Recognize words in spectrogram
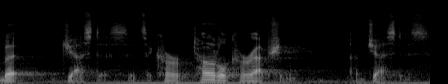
but justice. It's a cor- total corruption of justice.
